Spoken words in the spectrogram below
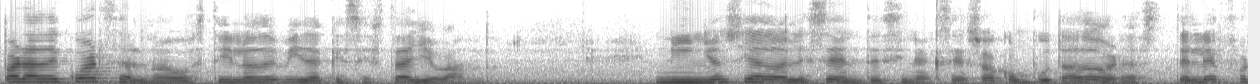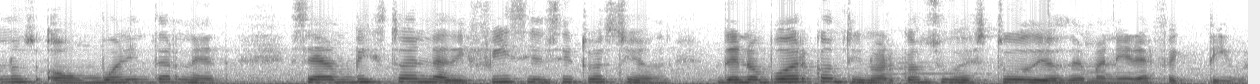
para adecuarse al nuevo estilo de vida que se está llevando niños y adolescentes sin acceso a computadoras, teléfonos o un buen Internet se han visto en la difícil situación de no poder continuar con sus estudios de manera efectiva.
